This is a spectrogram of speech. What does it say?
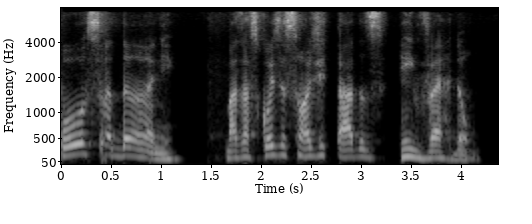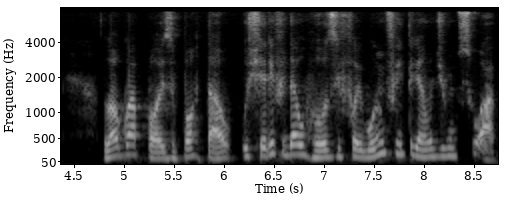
Força, Dani! Mas as coisas são agitadas em Verdon. Logo após o portal, o xerife Del Rose foi o anfitrião de um swap.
